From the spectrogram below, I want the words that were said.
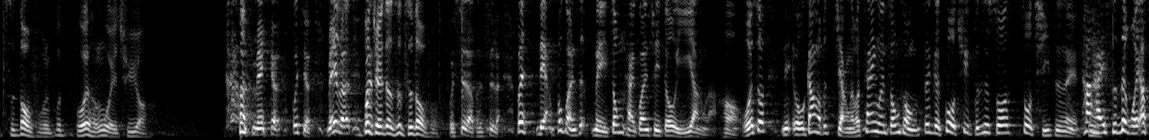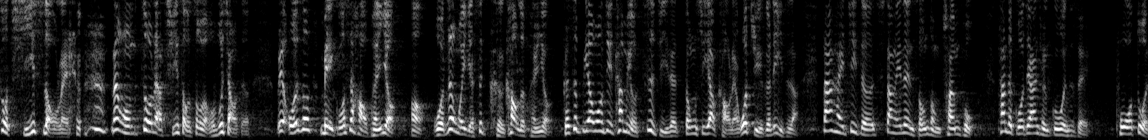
吃豆腐不不会很委屈哦？没有，不行，没有人不觉得是吃豆腐？不是了，不是了，不是两，不管是美中台关系都一样了哈。我是说，你我刚刚不是讲了吗？蔡英文总统这个过去不是说做棋子呢，他还是认为要做棋手嘞。那我们做了棋手做了，我不晓得。没有，我是说美国是好朋友哦，我认为也是可靠的朋友。可是不要忘记，他们有自己的东西要考量。我举个例子啊，大家还记得上一任总统川普，他的国家安全顾问是谁？波顿，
